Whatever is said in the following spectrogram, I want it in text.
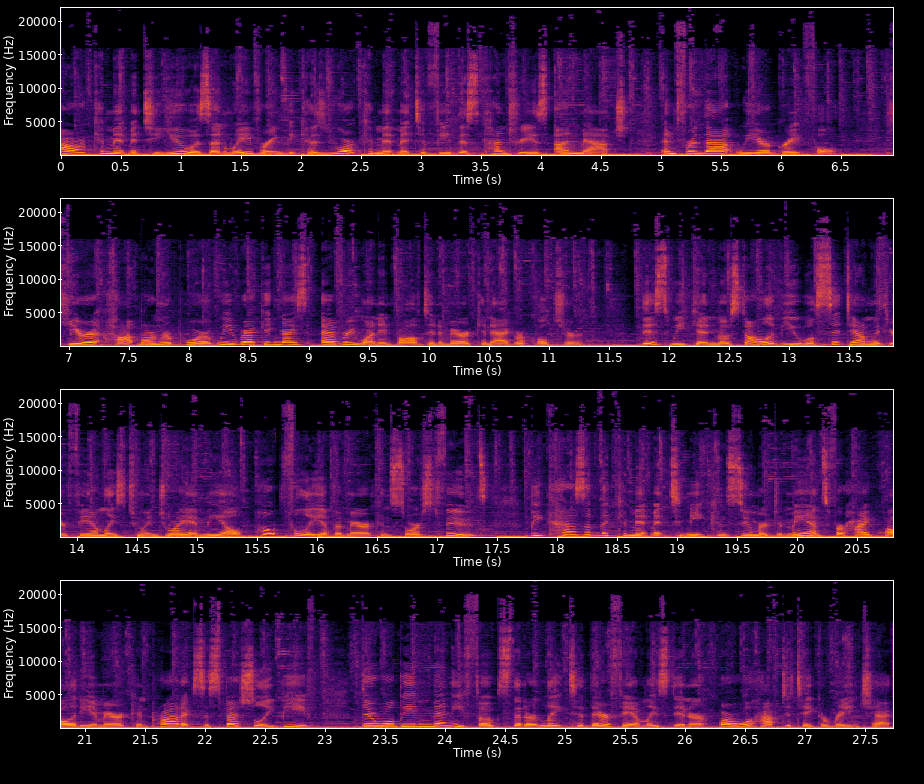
Our commitment to you is unwavering because your commitment to feed this country is unmatched, and for that we are grateful. Here at Hot Barn Report, we recognize everyone involved in American agriculture. This weekend, most all of you will sit down with your families to enjoy a meal, hopefully of American sourced foods. Because of the commitment to meet consumer demands for high quality American products, especially beef, there will be many folks that are late to their family's dinner or will have to take a rain check.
